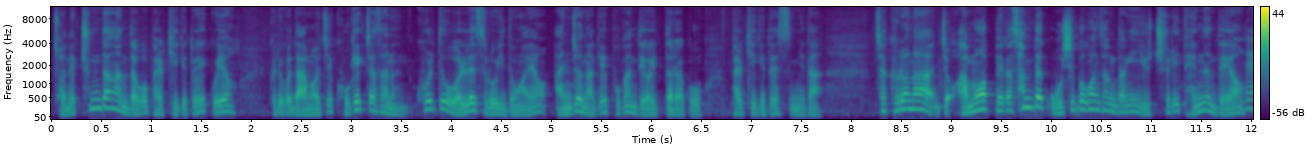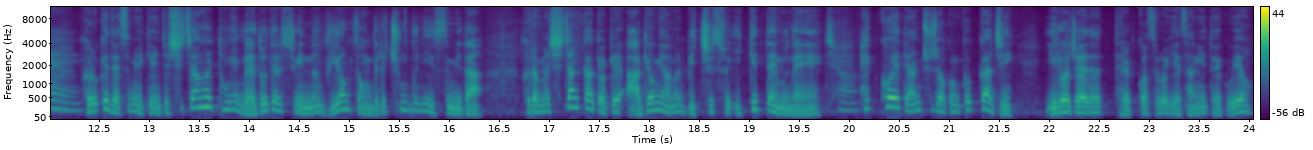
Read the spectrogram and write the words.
전액 충당한다고 밝히기도 했고요. 그리고 나머지 고객 자산은 콜드 월렛으로 이동하여 안전하게 보관되어 있다라고 밝히기도 했습니다. 자, 그러나 이제 암호화폐가 350억 원 상당이 유출이 됐는데요. 네. 그렇게 됐으면 이게 이제 시장을 통해 매도될 수 있는 위험성들이 충분히 있습니다. 그러면 시장 가격에 악영향을 미칠 수 있기 때문에 그쵸. 해커에 대한 추적은 끝까지 이루어져야 될 것으로 예상이 되고요.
